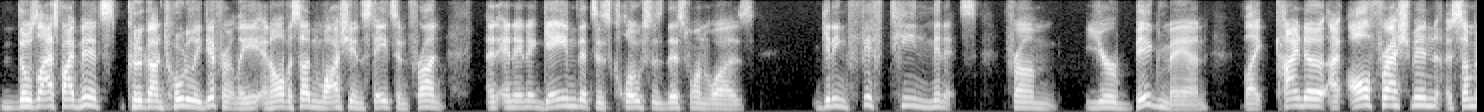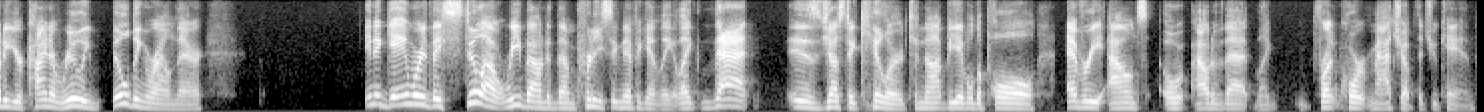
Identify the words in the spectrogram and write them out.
those last five minutes could have gone totally differently, and all of a sudden Washington State's in front, and, and in a game that's as close as this one was, getting 15 minutes from your big man, like kind of all freshmen, somebody you're kind of really building around there. In a game where they still out rebounded them pretty significantly, like that is just a killer to not be able to pull every ounce out of that like front court matchup that you can.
